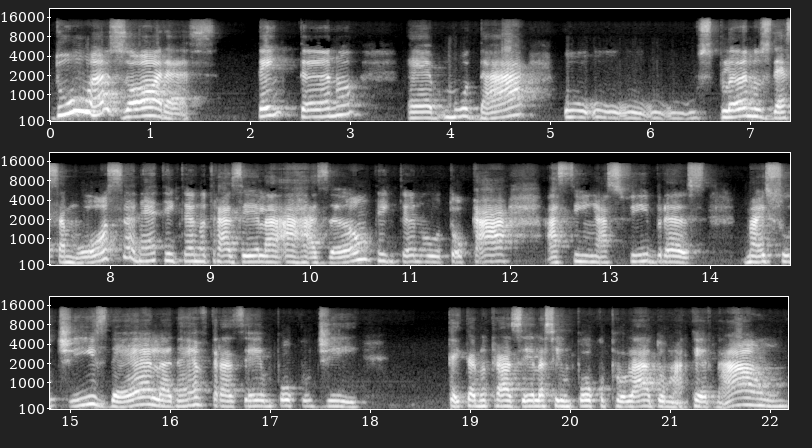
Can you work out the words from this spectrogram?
duas horas, tentando é, mudar o, o, os planos dessa moça, né? Tentando trazê-la à razão, tentando tocar assim as fibras mais sutis dela, né? Trazer um pouco de tentando trazê-la assim um pouco para o lado maternal,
